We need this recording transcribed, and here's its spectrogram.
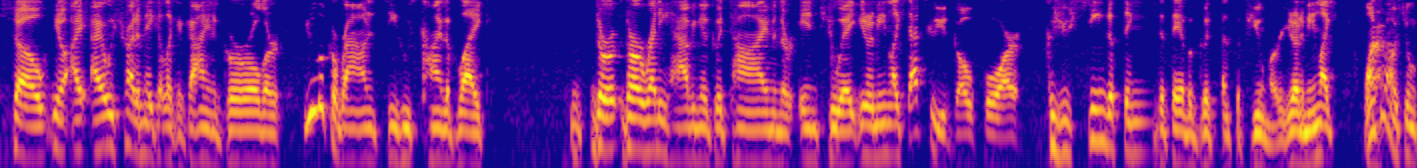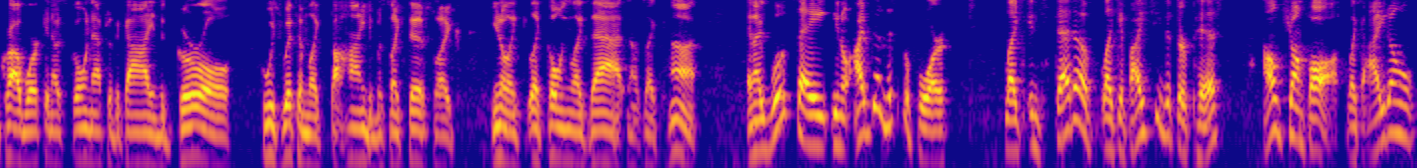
So, you know, I, I always try to make it like a guy and a girl, or you look around and see who's kind of like they're they're already having a good time and they're into it. You know what I mean? Like that's who you go for because you seem to think that they have a good sense of humor. You know what I mean? Like one time I was doing crowd work and I was going after the guy and the girl who was with him, like behind him, was like this, like you know, like like going like that, and I was like, huh. And I will say, you know, I've done this before. Like instead of like if I see that they're pissed, I'll jump off. Like I don't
